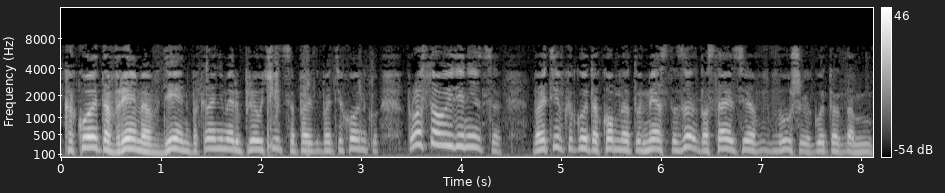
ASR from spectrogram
какое-то время в день, по крайней мере, приучиться потихоньку, просто уединиться, войти в какую-то комнату, место, поставить себе в уши какую-то там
